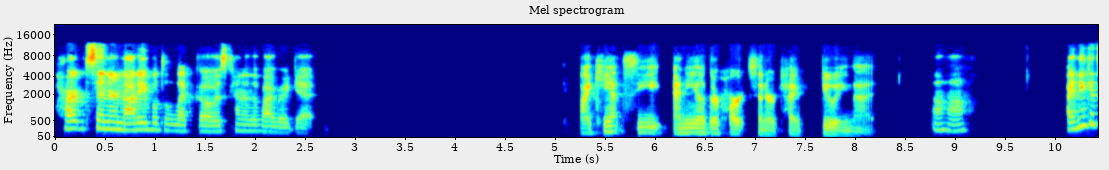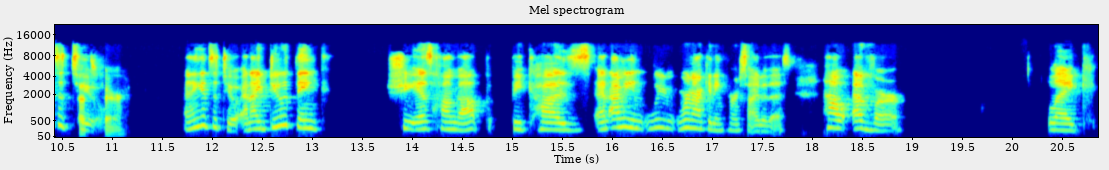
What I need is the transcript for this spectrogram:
Heart center, not able to let go is kind of the vibe I get. I can't see any other heart center type doing that. Uh huh. I think it's a two. That's fair. I think it's a two. And I do think she is hung up because, and I mean, we, we're not getting her side of this. However, like,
